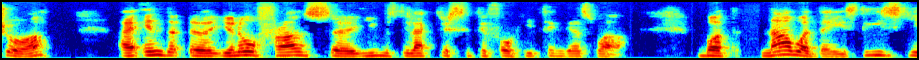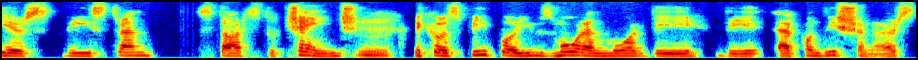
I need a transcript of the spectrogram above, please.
sure. Uh, in the uh, you know France uh, used electricity for heating as well, but nowadays these years these trend starts to change Mm. because people use more and more the the air conditioners.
